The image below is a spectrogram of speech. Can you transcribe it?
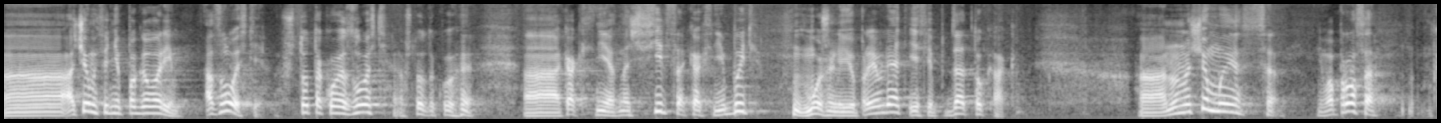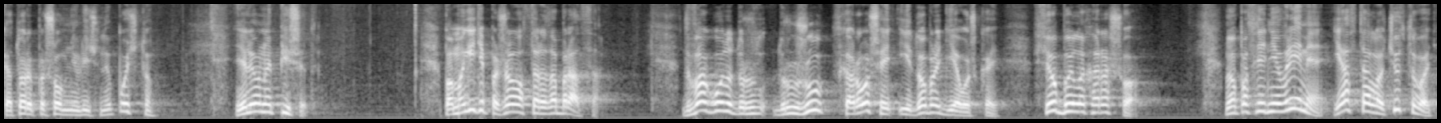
а, о чем мы сегодня поговорим? О злости. Что такое злость? Что такое, а, как с ней относиться, как с ней быть? Можно ли ее проявлять? Если да, то как? А, ну, начнем мы с вопроса, который пришел мне в личную почту. Елена пишет. Помогите, пожалуйста, разобраться. Два года дружу с хорошей и доброй девушкой. Все было хорошо. Но в последнее время я стала чувствовать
